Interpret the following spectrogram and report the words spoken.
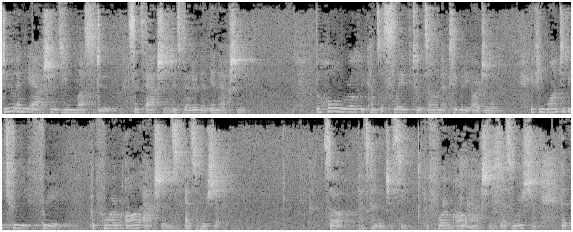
Do any actions you must do, since action is better than inaction. The whole world becomes a slave to its own activity, Arjuna. If you want to be truly free, perform all actions as worship. So, that's kind of interesting. Perform all actions as worship. That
